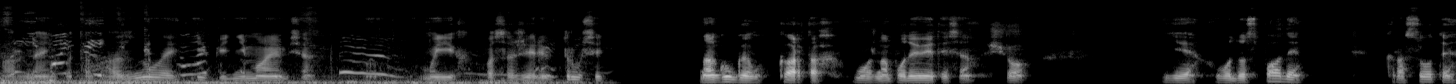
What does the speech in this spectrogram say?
гарненько так газнули і піднімаємося. Моїх пасажирів трусить. На Google картах можна подивитися, що є водоспади, красоти.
